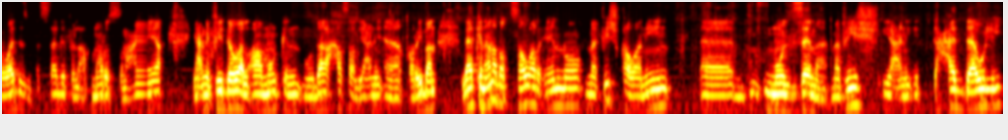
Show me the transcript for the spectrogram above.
حوادث بتستهدف الأقمار الصناعية. يعني في دول آه ممكن وده حصل يعني آه قريبا. لكن أنا بتصور إنه ما فيش قوانين آه ملزمة. ما فيش يعني اتحاد دولي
